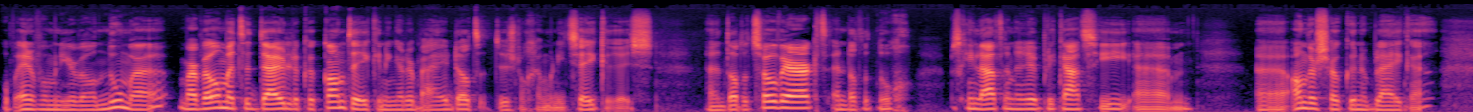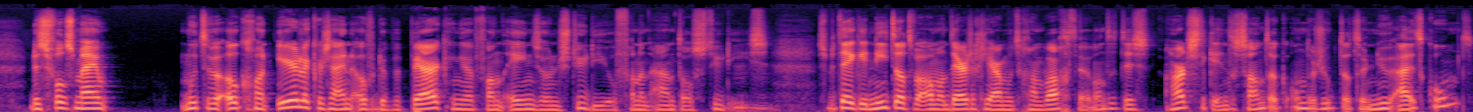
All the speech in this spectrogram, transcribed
op een of andere manier wel noemen. Maar wel met de duidelijke kanttekeningen erbij dat het dus nog helemaal niet zeker is eh, dat het zo werkt. En dat het nog misschien later in de replicatie ehm, eh, anders zou kunnen blijken. Dus volgens mij moeten we ook gewoon eerlijker zijn over de beperkingen van één zo'n studie of van een aantal studies. Dus het betekent niet dat we allemaal 30 jaar moeten gaan wachten, want het is hartstikke interessant, ook onderzoek dat er nu uitkomt.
